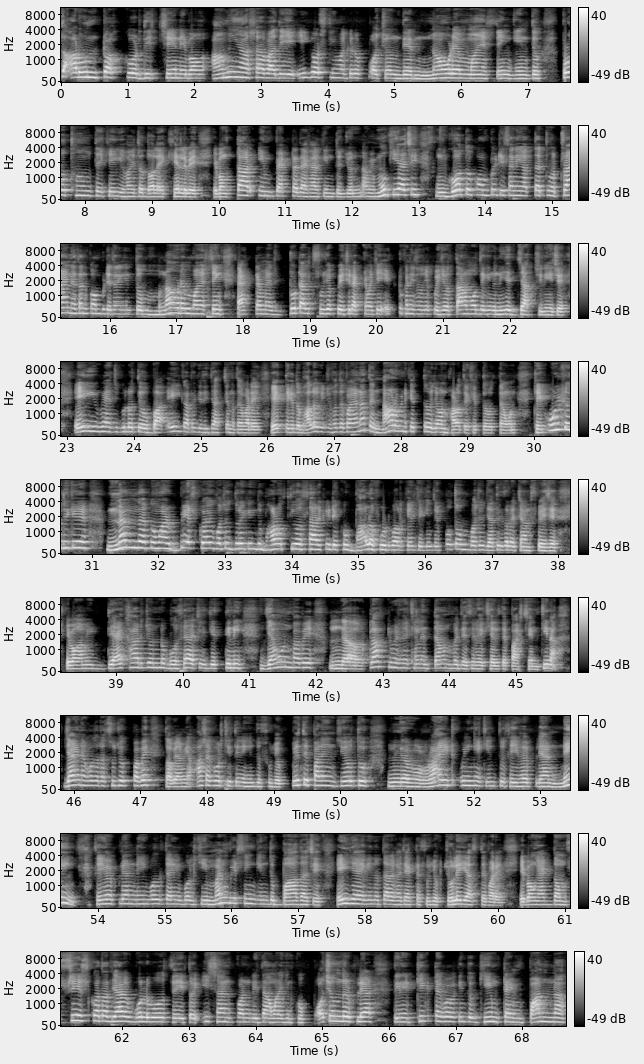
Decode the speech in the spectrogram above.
দারুণ টক্কর দিচ্ছেন এবং আমি আশাবাদী ইগর স্টিমাকেরও পছন্দের নওরে মহেশ সিং কিন্তু প্রথম থেকেই হয়তো দলে খেলবে এবং তার ইম্প্যাক্টটা দেখার কিন্তু জন্য আমি মুখিয়ে আছি। গত কম্পিটিশানে অর্থাৎ ট্রাই নেশন কম্পিটিশানে কিন্তু নাওরে মহেশ সিং একটা ম্যাচ টোটাল সুযোগ পেয়েছিল, একটা ম্যাচে একটুখানি সুযোগ পেয়েছিল, তার মধ্যে কিন্তু নিজের যাচ্ছি নিয়েছে। এই ম্যাচগুলোতেও বা এই কাপে যদি যাচ্ছে না পারে, এর থেকে তো ভালো কিছু হতে পারে না। তাই নাওরমের ক্ষেত্রেও যেমন ভারতের ক্ষেত্রেও তেমন। ঠিক উল্টো দিকে নন্দা কুমার বেশ কয়েক বছর ধরে কিন্তু ভারতীয় সার্কিটে খুব ভালো ফুটবল খেলছে, কিন্তু প্রথম বছর জাতীয় দলের চান্স পেয়েছে। এবং আমি দেখার জন্য বসে আছি যে তিনি যেমনভাবে ক্লাব টিমের হয়ে খেলেন, তেমনভাবে দেশের হয়ে খেলতে পারছেন কি না জানি না কতটা সুযোগ পাবে, তবে আমি আশা করছি তিনি কিন্তু সুযোগ পেতে পারেন, যেহেতু রাইট উইংয়ে কিন্তু সেইভাবে প্লেয়ার নেই। সেইভাবে প্লেয়ার নেই বলতে আমি বলছি, মনবীর সিং কিন্তু বাদ আছে। এই জায়গায় কিন্তু তার কাছে একটা সুযোগ চলেই আসতে পারে। এবং একদম শেষ কথা যা বলব, সেই তো ঈশান পণ্ডিতা, আমার একজন খুব পছন্দের প্লেয়ার তিনি ঠিকঠাকভাবে কিন্তু গেম টাইম পান না।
